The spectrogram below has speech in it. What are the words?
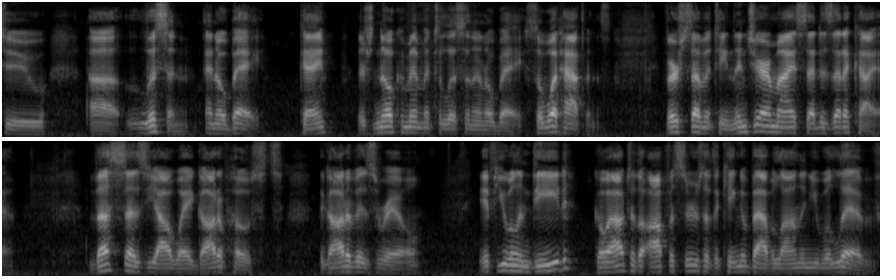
to uh, listen and obey. Okay, there's no commitment to listen and obey. So what happens? Verse 17. Then Jeremiah said to Zedekiah, "Thus says Yahweh, God of hosts, the God of Israel." If you will indeed go out to the officers of the king of Babylon, and you will live.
